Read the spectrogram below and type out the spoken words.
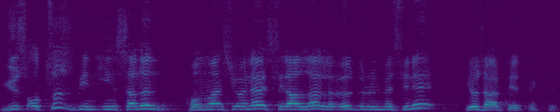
130 bin insanın konvansiyonel silahlarla öldürülmesini göz ardı etmektedir.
